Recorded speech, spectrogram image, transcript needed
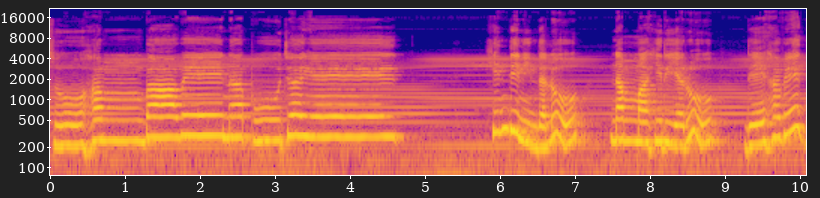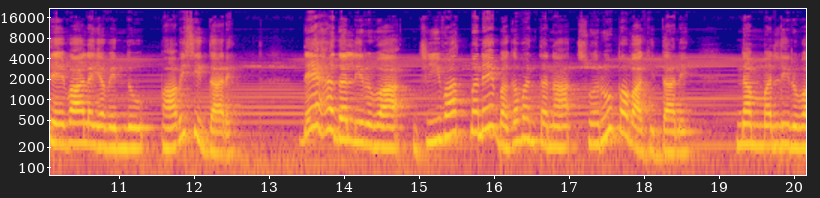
सोऽहं भावेन पूजयेत् ಹಿಂದಿನಿಂದಲೂ ನಮ್ಮ ಹಿರಿಯರು ದೇಹವೇ ದೇವಾಲಯವೆಂದು ಭಾವಿಸಿದ್ದಾರೆ ದೇಹದಲ್ಲಿರುವ ಜೀವಾತ್ಮನೇ ಭಗವಂತನ ಸ್ವರೂಪವಾಗಿದ್ದಾನೆ. ನಮ್ಮಲ್ಲಿರುವ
